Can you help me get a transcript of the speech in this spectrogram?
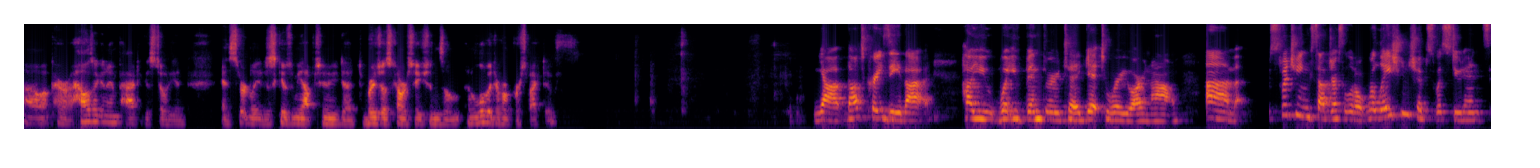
uh, a para? How's it going to impact a custodian? And certainly it just gives me opportunity to, to bridge those conversations in, in a little bit different perspective yeah, that's crazy that how you what you've been through to get to where you are now. Um, switching subjects a little, relationships with students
